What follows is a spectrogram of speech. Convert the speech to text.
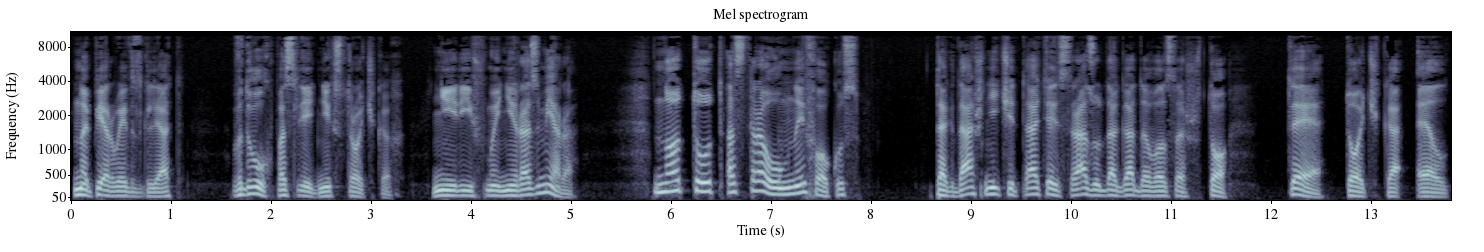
На первый взгляд, в двух последних строчках ни рифмы, ни размера. Но тут остроумный фокус. Тогдашний читатель сразу догадывался, что Т.Л.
